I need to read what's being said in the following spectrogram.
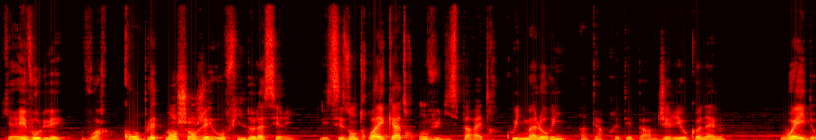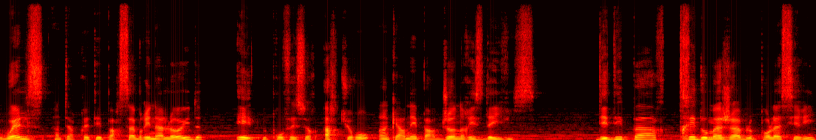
qui a évolué, voire complètement changé au fil de la série. Les saisons 3 et 4 ont vu disparaître Queen Mallory, interprétée par Jerry O'Connell, Wade Wells, interprété par Sabrina Lloyd, et le professeur Arturo, incarné par John Rhys Davis. Des départs très dommageables pour la série,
